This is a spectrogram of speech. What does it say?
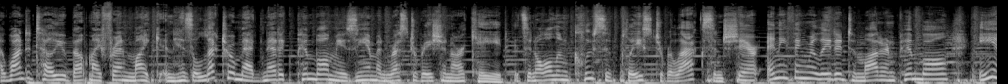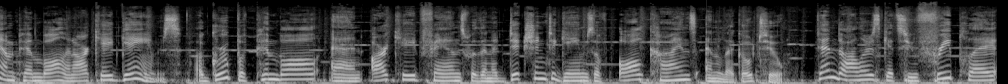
I want to tell you about my friend Mike and his electromagnetic pinball museum and restoration arcade. It's an all inclusive place to relax and share anything related to modern pinball, EM pinball, and arcade games. A group of pinball and arcade fans with an addiction to games of all kinds and Lego too. $10 gets you free play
